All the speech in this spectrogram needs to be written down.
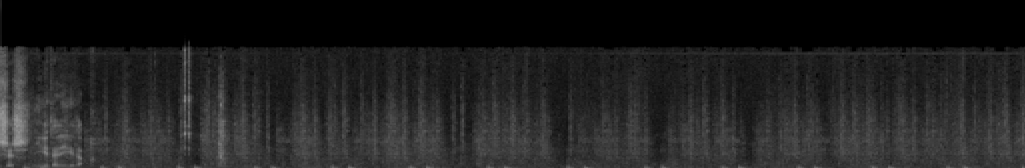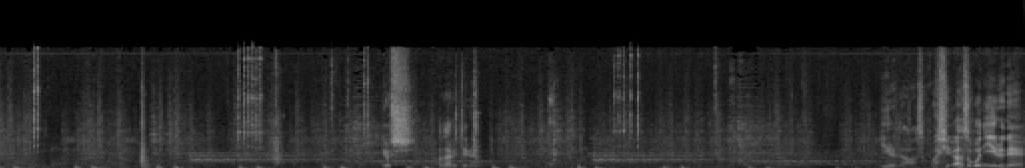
しよし逃げた逃げた。よし離れてる。いるなあそこに。あそこにいるね。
